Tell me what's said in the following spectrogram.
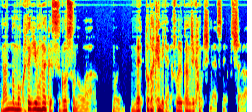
何の目的もなく過ごすのは、もうネットだけみたいな、そういう感じかもしれないですね。そしたら。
